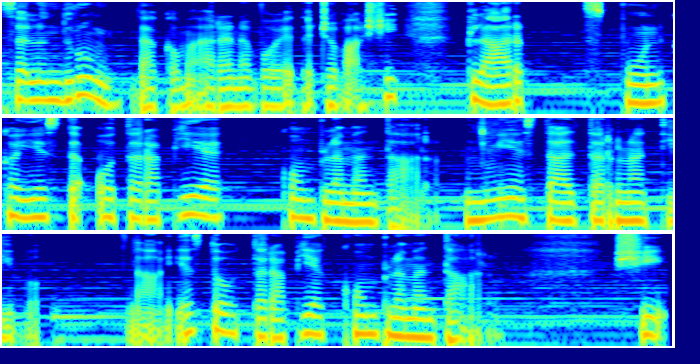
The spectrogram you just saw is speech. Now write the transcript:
să-l îndrumi dacă mai are nevoie de ceva. Și, clar, spun că este o terapie complementară, nu este alternativă. Da? Este o terapie complementară. Și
